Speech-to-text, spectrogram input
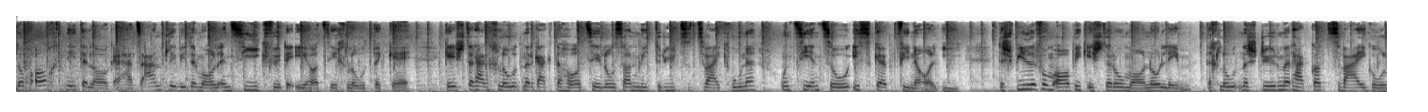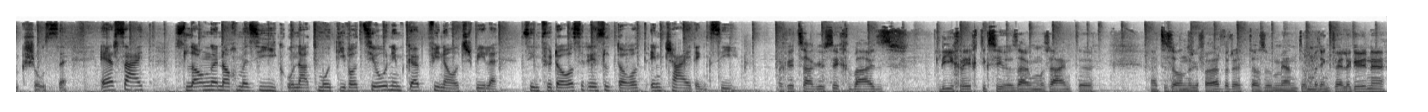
Nach acht Niederlagen hat es endlich wieder mal einen Sieg für den EHC Kloten gegeben. Gestern haben Klotner gegen den HC Lausanne mit 3 zu 2 gewonnen und ziehen so ins Cup-Final ein. Der Spieler vom Abend ist der Romano Lem. Der Klotner Stürmer hat gerade zwei Goal geschossen. Er sagt, das Lange nach einem Sieg und auch die Motivation im Cup-Final zu spielen sind für das Resultat entscheidend gewesen. Ich würde sagen, es sicher beides gleich wichtig gewesen. Also das eine hat das andere gefördert. Also wir wollten unbedingt gewinnen,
